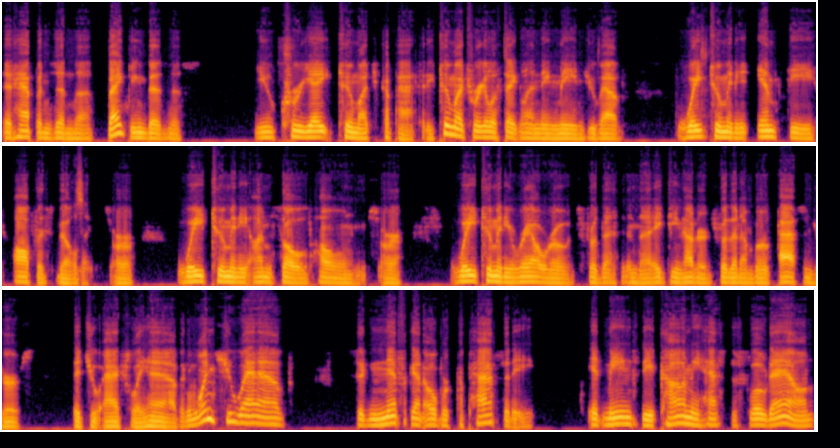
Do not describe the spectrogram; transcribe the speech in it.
it happens in the banking business, you create too much capacity. Too much real estate lending means you have way too many empty office buildings or way too many unsold homes or way too many railroads for the in the 1800s for the number of passengers that you actually have. And once you have significant overcapacity, it means the economy has to slow down.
